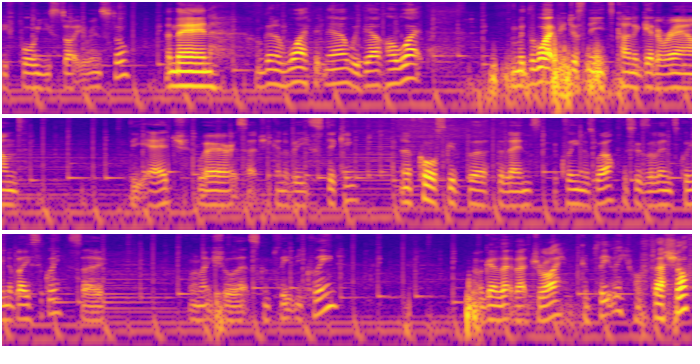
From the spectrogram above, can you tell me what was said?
before you start your install. And then I'm going to wipe it now with the alcohol wipe. And with the wipe you just need to kind of get around the edge where it's actually going to be sticking. And of course give the, the lens a clean as well. This is a lens cleaner basically. So to make sure that's completely clean. And we're going to let that dry completely or flash off.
